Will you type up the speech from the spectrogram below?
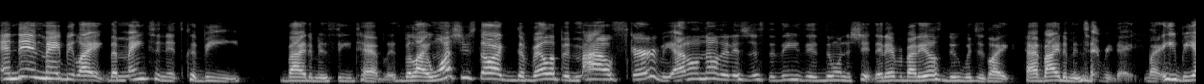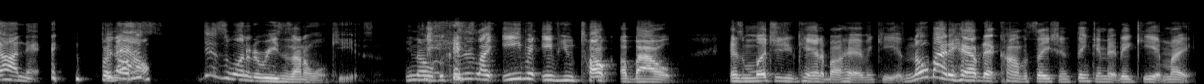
And then maybe like the maintenance could be vitamin C tablets. But like once you start developing mild scurvy, I don't know that it's just as easy as doing the shit that everybody else do, which is like have vitamins every day. Like he beyond that for you know, now. This, this is one of the reasons I don't want kids. You know, because it's like even if you talk about as much as you can about having kids. Nobody have that conversation thinking that their kid might,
